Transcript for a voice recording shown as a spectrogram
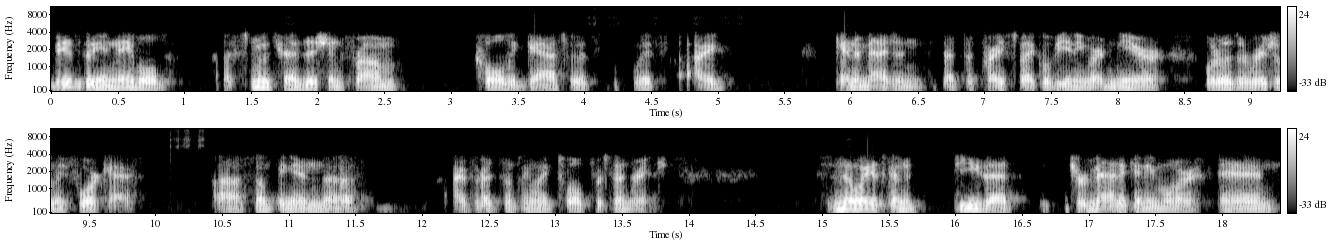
basically enabled a smooth transition from coal to gas with, with I can't imagine that the price spike will be anywhere near what was originally forecast. Uh, something in the, I've read something like 12% range. There's no way it's going to be that dramatic anymore. And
